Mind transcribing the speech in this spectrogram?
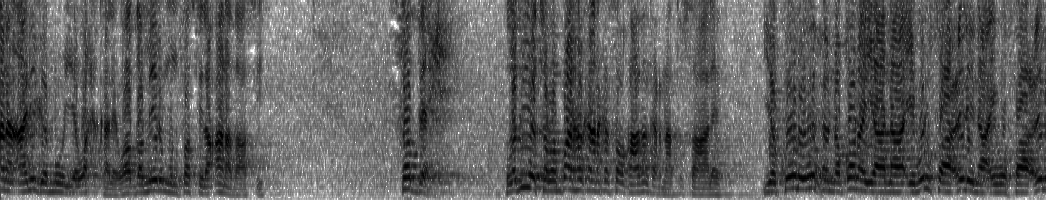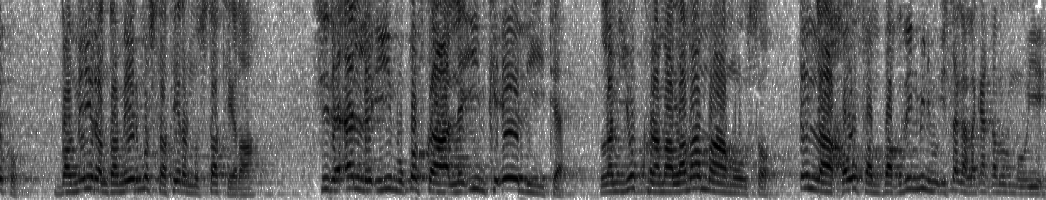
ana aniga mooye wax kale. Waa damiir munfasila anadaasi. Saddex labiyo toban baan halkaan ka soo qaadan karnaa tusaale. Yakuunu wuxuu noqonayaa naa'ibulfaacili naa'ibu faacilku damiiran damiir mustatiran mustatira. Sida allaiimu qofka la'iimka ee liita lam yukrama lama maamuuso ilaa khawfan baqdin minhu isaga laga qabo mooye.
